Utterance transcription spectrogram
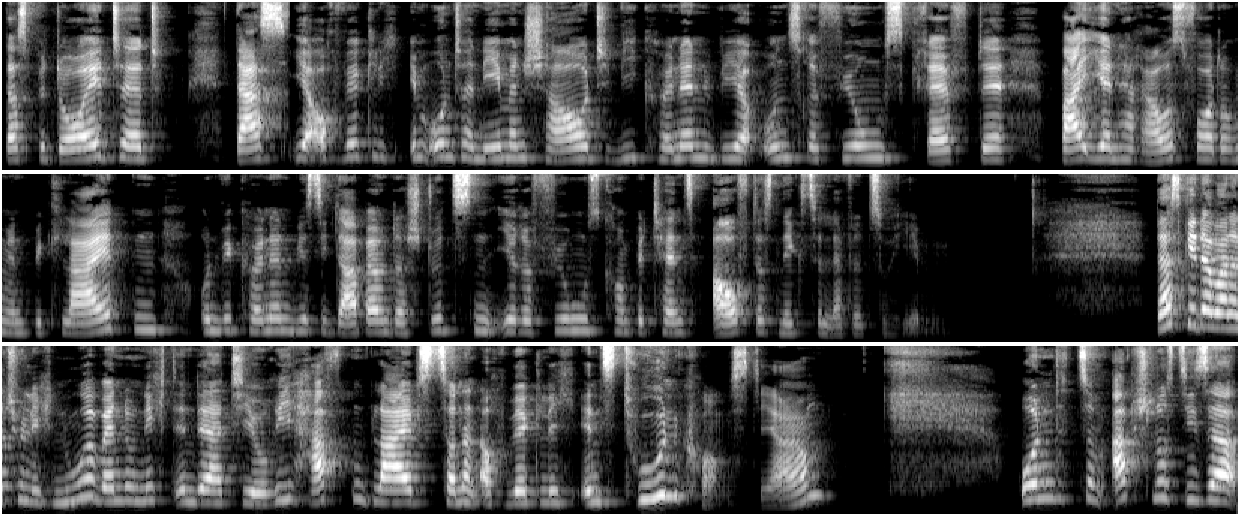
Das bedeutet, dass ihr auch wirklich im Unternehmen schaut, wie können wir unsere Führungskräfte bei ihren Herausforderungen begleiten und wie können wir sie dabei unterstützen, ihre Führungskompetenz auf das nächste Level zu heben. Das geht aber natürlich nur, wenn du nicht in der Theorie haften bleibst, sondern auch wirklich ins Tun kommst, ja? Und zum Abschluss dieser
